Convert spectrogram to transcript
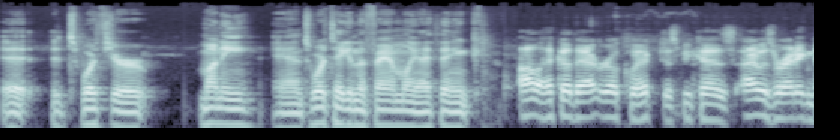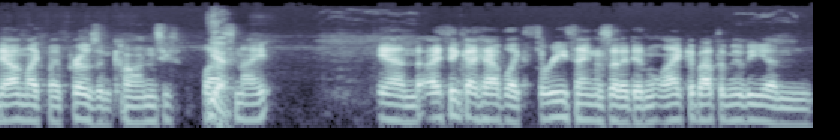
It it's worth your money and it's worth taking the family. I think. I'll echo that real quick, just because I was writing down like my pros and cons last night, and I think I have like three things that I didn't like about the movie, and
